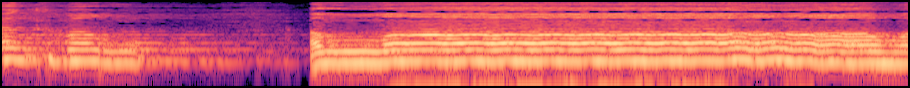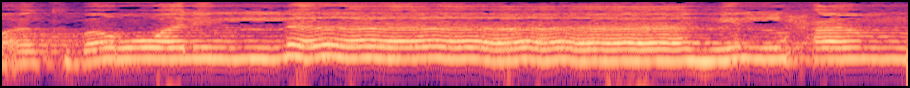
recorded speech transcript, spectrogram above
أكبر. الله أكبر ولله الحمد.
